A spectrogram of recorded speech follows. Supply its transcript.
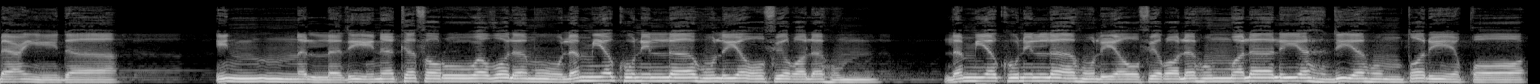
بعيدا. ان الذين كفروا وظلموا لم يكن الله ليغفر لهم لم يكن الله ليغفر لهم ولا ليهديهم طريقا.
